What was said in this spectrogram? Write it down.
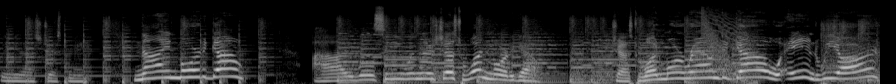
Maybe that's just me. Nine more to go. I will see you when there's just one more to go. Just one more round to go, and we are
